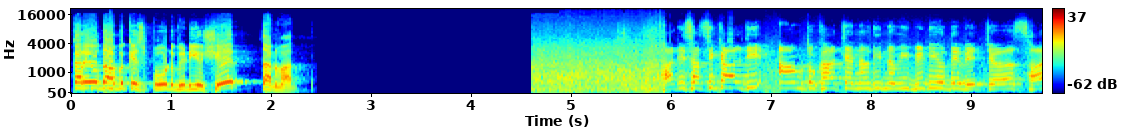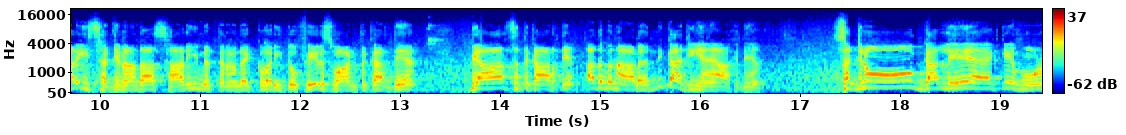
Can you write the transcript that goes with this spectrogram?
ਕਰਿਓ ਦੱਬ ਕੇ ਸਪੋਰਟ, ਵੀਡੀਓ ਸ਼ੇਅਰ। ਧੰਨਵਾਦ। ਹਾਂਜੀ, ਸਤਿ ਸ਼੍ਰੀ ਅਕਾਲ ਜੀ। ਆਮ ਤੋਂ ਖਾਸ ਚੈਨਲ ਦੀ ਨਵੀਂ ਵੀਡੀਓ ਦੇ ਵਿੱਚ ਸਾਰੇ ਹੀ ਸੱਜਣਾ ਦਾ, ਸਾਰੇ ਮਿੱਤਰਾਂ ਦਾ ਇੱਕ ਵਾਰੀ ਤੋਂ ਫੇਰ ਸਵਾਗਤ ਕਰਦੇ ਆਂ ਪਿਆਰ, ਸਤਿਕਾਰ ਤੇ ਅਦਬ ਨਾਲ ਨਿੱਘਾ ਜੀ ਆਇਆ ਆਖਦੇ ਆਂ। ਸੱਜਣੋ, ਗੱਲ ਇਹ ਹੈ ਕਿ ਹੁਣ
